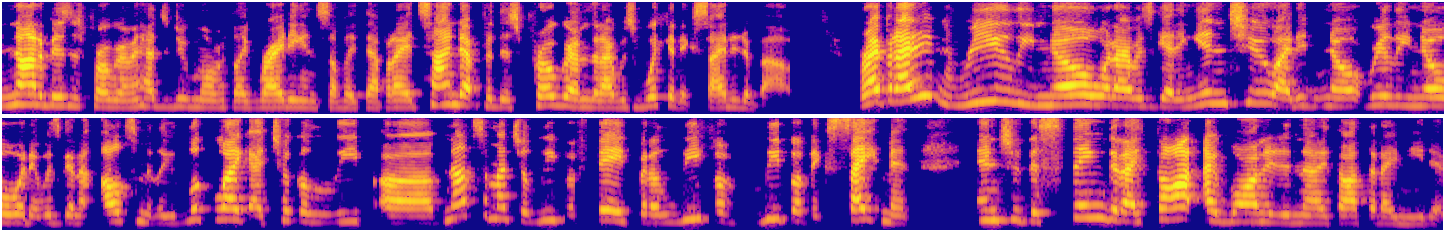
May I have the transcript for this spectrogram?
not a business program. It had to do more with like writing and stuff like that. But I had signed up for this program that I was wicked excited about right but i didn't really know what i was getting into i didn't know really know what it was going to ultimately look like i took a leap of not so much a leap of faith but a leap of leap of excitement into this thing that i thought i wanted and that i thought that i needed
